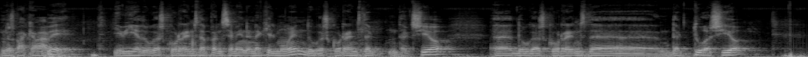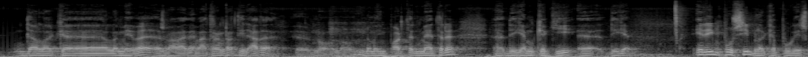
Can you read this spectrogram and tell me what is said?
no es va acabar bé. Hi havia dues corrents de pensament en aquell moment, dues corrents de- d'acció, eh, dues corrents de- d'actuació, de la que la meva es va debatre en retirada. Eh, No, no, no m'importa admetre, eh, diguem que aquí, eh, diguem, era impossible que pogués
